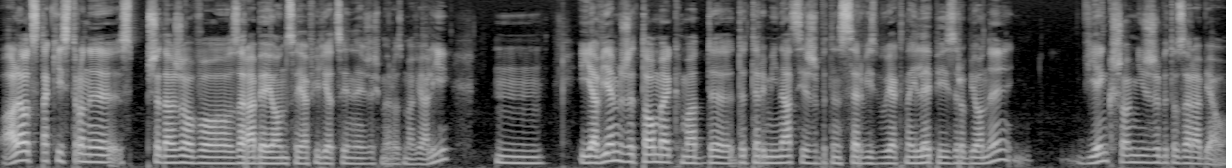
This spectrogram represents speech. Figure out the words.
ale od takiej strony sprzedażowo zarabiającej, afiliacyjnej, żeśmy rozmawiali. Mm, I ja wiem, że Tomek ma de- determinację, żeby ten serwis był jak najlepiej zrobiony, większą niż żeby to zarabiało.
